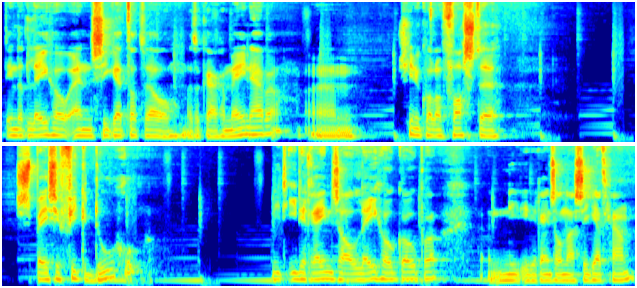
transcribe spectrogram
Ik denk dat Lego en Siget dat wel met elkaar gemeen hebben. Um, misschien ook wel een vaste specifieke doelgroep. Niet iedereen zal Lego kopen. Niet iedereen zal naar Siget gaan.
